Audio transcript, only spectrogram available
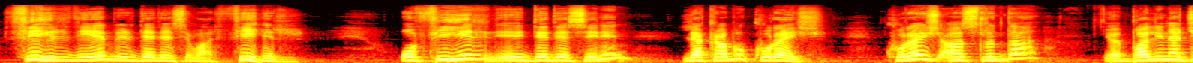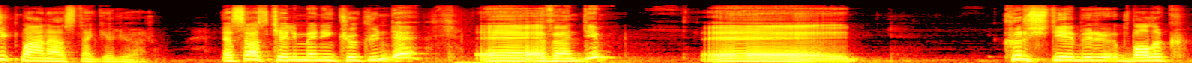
Fihr diye bir dedesi var. Fihr. O Fihr dedesinin lakabı Kureyş. Kureyş aslında e, balinacık manasına geliyor. Esas kelimenin kökünde e, efendim e, kırş diye bir balık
